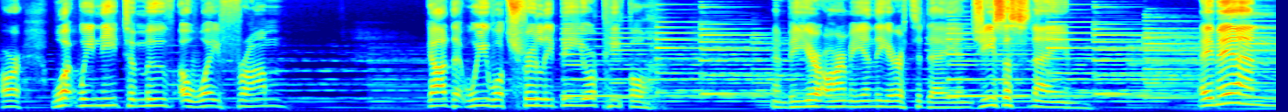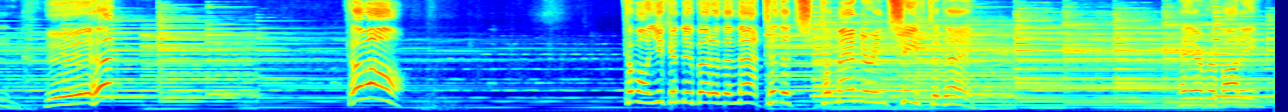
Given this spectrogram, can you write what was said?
or what we need to move away from. God, that we will truly be your people and be your army in the earth today. In Jesus' name, amen. Come on. Come on, you can do better than that. To the commander in chief today. Hey, everybody.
